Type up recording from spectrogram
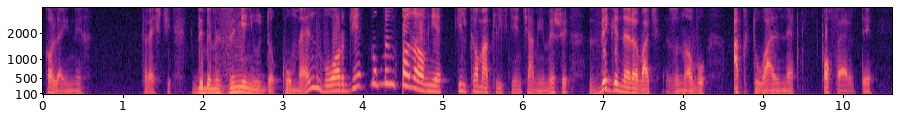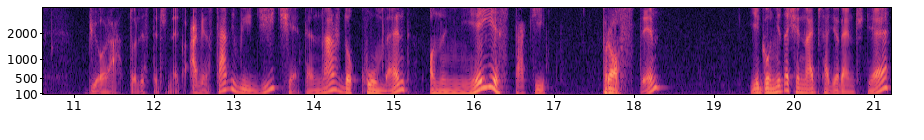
kolejnych treści. Gdybym zmienił dokument w Wordzie, mógłbym ponownie kilkoma kliknięciami myszy wygenerować znowu aktualne oferty biura turystycznego. A więc tak widzicie, ten nasz dokument, on nie jest taki prosty, jego nie da się napisać ręcznie.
